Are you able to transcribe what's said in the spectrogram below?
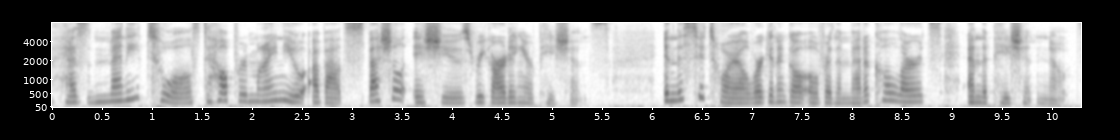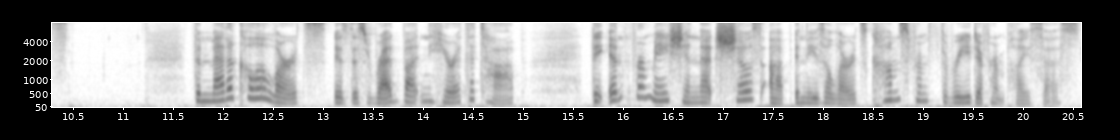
has many tools to help remind you about special issues regarding your patients. In this tutorial, we're going to go over the medical alerts and the patient notes. The medical alerts is this red button here at the top. The information that shows up in these alerts comes from three different places.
